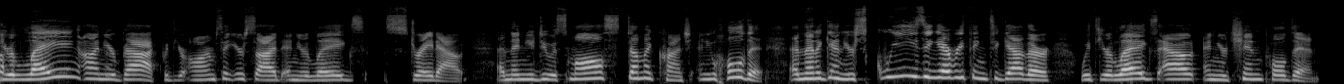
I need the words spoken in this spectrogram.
you're laying on your back with your arms at your side and your legs straight out, and then you do a small stomach crunch and you hold it, and then again you're squeezing everything together with your legs out and your chin pulled in.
